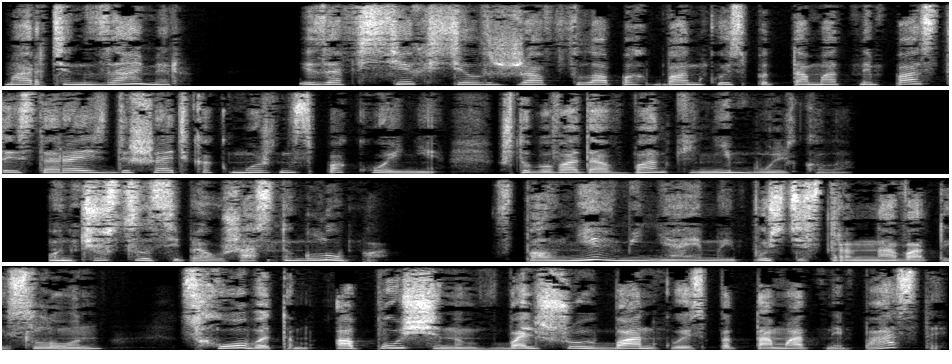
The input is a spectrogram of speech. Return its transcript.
Мартин замер, изо всех сил сжав в лапах банку из-под томатной пасты и стараясь дышать как можно спокойнее, чтобы вода в банке не булькала. Он чувствовал себя ужасно глупо. Вполне вменяемый, пусть и странноватый слон, с хоботом, опущенным в большую банку из-под томатной пасты,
